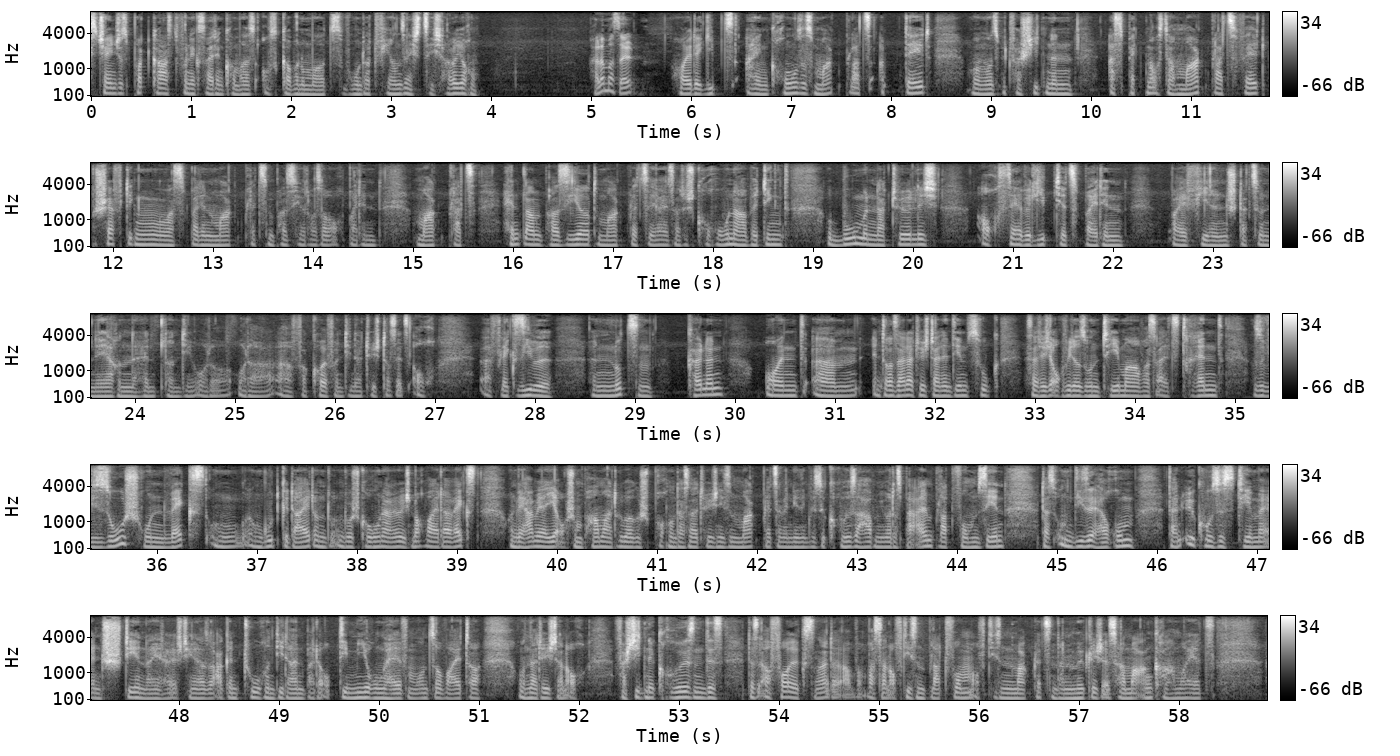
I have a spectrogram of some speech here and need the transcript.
Exchanges Podcast von Exciting Commerce, Ausgabe Nummer 264. Hallo Jochen. Hallo Marcel. Heute gibt es ein großes Marktplatz-Update, wo wir uns mit verschiedenen Aspekten aus der Marktplatzwelt beschäftigen, was bei den Marktplätzen passiert, was aber auch bei den Marktplatzhändlern passiert. Marktplätze ja ist natürlich Corona-bedingt, boomen natürlich, auch sehr beliebt jetzt bei den bei vielen stationären Händlern die, oder, oder äh, Verkäufern, die natürlich das jetzt auch äh, flexibel äh, nutzen können. Und ähm, interessant natürlich dann in dem Zug ist natürlich auch wieder so ein Thema, was als Trend sowieso schon wächst und, und gut gedeiht und, und, durch Corona natürlich noch weiter wächst. Und wir haben ja hier auch schon ein paar Mal drüber gesprochen, dass natürlich in diesen Marktplätzen, wenn die eine gewisse Größe haben, wie wir das bei allen Plattformen sehen, dass um diese herum dann Ökosysteme entstehen. Da entstehen also Agenturen, die dann bei der Optimierung helfen und so weiter. Und natürlich dann auch verschiedene Größen des, des Erfolgs, ne? was dann auf diesen Plattformen, auf diesen Marktplätzen dann möglich ist. Haben wir Anker, haben wir jetzt,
